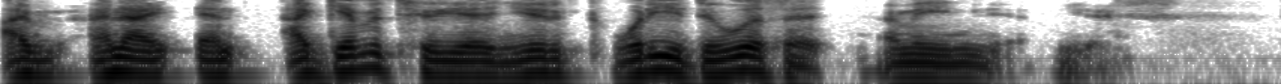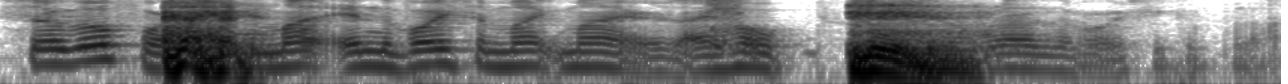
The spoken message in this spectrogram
I and I and I give it to you, and you. What do you do with it? I mean, So go for it. In, the voice of Mike Myers, I hope. what voice you can put on?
